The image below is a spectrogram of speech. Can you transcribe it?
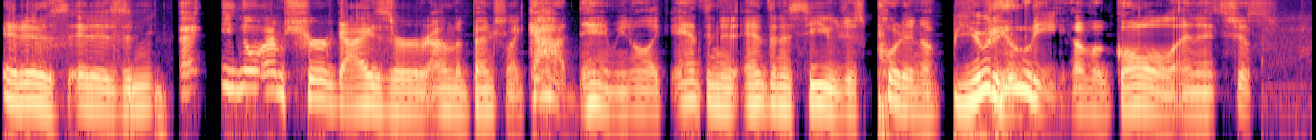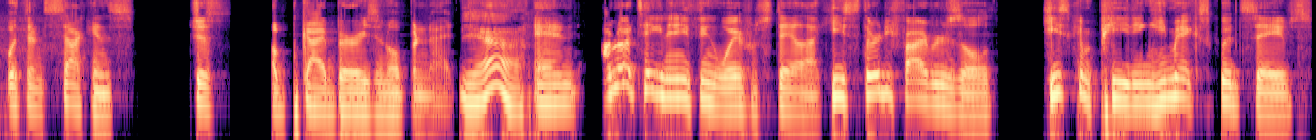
It is, it is, and uh, you know, I'm sure guys are on the bench like, God damn, you know, like Anthony Athanasiou just put in a beauty beauty of a goal, and it's just within seconds, just a guy buries an open net. yeah And I'm not taking anything away from Stalock. He's 35 years old. He's competing. He makes good saves.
